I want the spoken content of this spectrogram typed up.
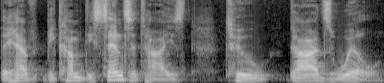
They have become desensitized to God's will.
